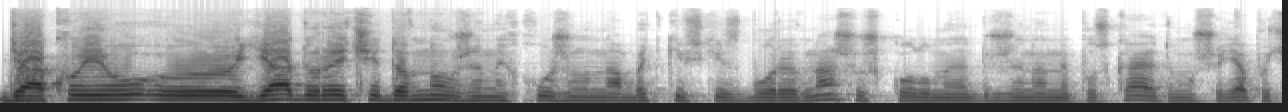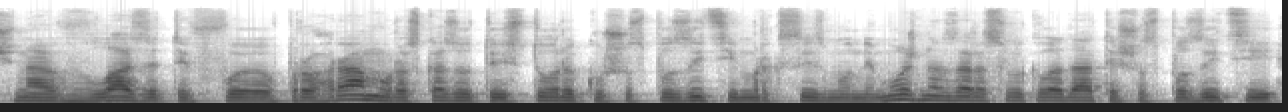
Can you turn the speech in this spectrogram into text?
Дякую. Е, я, до речі, давно вже не ходжу на батьківські збори в нашу школу. Мене дружина не пускає, тому що я починаю влазити в програму, розказувати історику, що з позиції марксизму не можна зараз викладати, що з позиції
